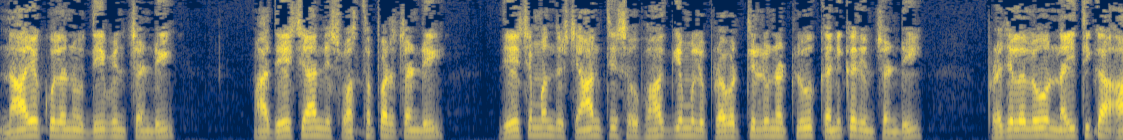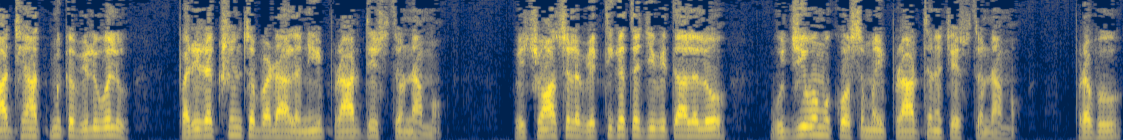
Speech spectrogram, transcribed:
నాయకులను దీవించండి. మా దేశాన్ని స్వస్థపరచండి. దేశమందు శాంతి సౌభాగ్యములు ప్రవర్తిల్లునట్లు కనికరించండి. ప్రజలలో నైతిక ఆధ్యాత్మిక విలువలు పరిరక్షించబడాలని ప్రార్థిస్తున్నాము. విశ్వాసుల వ్యక్తిగత జీవితాలలో ఉజ్జీవము కోసమై ప్రార్థన చేస్తున్నాము. ప్రభు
